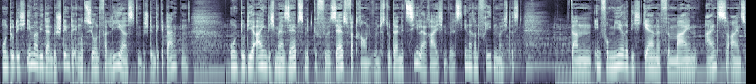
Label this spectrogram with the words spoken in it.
und du dich immer wieder in bestimmte Emotionen verlierst und bestimmte Gedanken und du dir eigentlich mehr Selbstmitgefühl, Selbstvertrauen wünschst, du deine Ziele erreichen willst, inneren Frieden möchtest, dann informiere dich gerne für mein 1 zu 1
